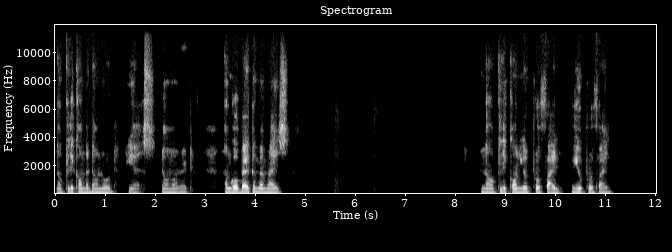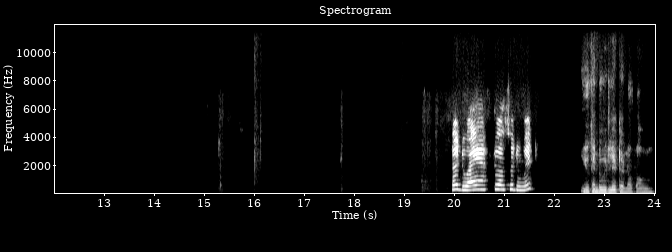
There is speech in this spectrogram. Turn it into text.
Now click on the download. Yes, download it. Now go back to memorize. Now click on your profile, view profile. So do I have to also do it? You can do it later, no problem.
